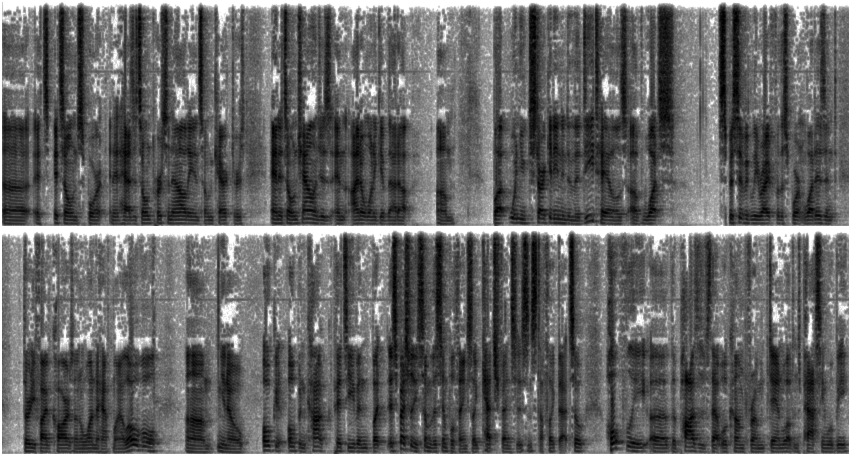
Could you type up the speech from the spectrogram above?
uh, its its own sport, and it has its own personality and its own characters and its own challenges. And I don't want to give that up. Um, but when you start getting into the details of what's specifically right for the sport and what isn't, 35 cars on a one and a half mile oval, um, you know, open, open cockpits even, but especially some of the simple things like catch fences and stuff like that. So hopefully, uh, the positives that will come from Dan Wheldon's passing will be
